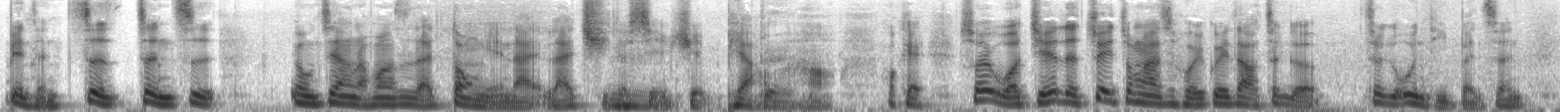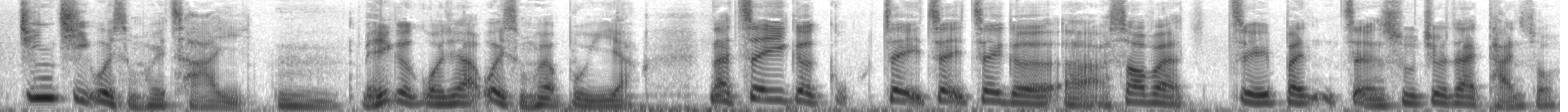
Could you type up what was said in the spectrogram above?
变成政政治用这样的方式来动员来来取得选选票嘛哈。OK，所以我觉得最重要是回归到这个这个问题本身，经济为什么会差异？嗯，每一个国家为什么会有不一样？那这一个这这这个呃 Software 这一本这本书就在谈说。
